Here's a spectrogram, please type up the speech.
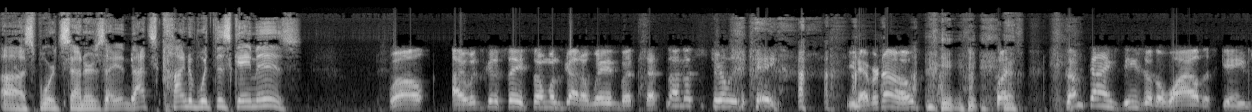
uh, sports centers, and that's kind of what this game is. Well, I was going to say someone's got to win, but that's not necessarily the case. you never know. but sometimes these are the wildest games.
